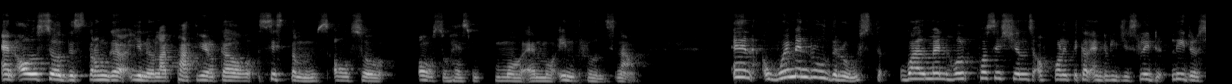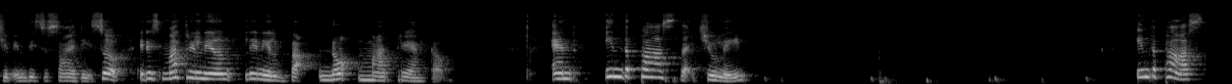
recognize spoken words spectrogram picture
And also the stronger, you know, like patriarchal systems also, also has more and more influence now. And women rule the roost while men hold positions of political and religious lead leadership in this society. So it is matrilineal, but not matriarchal. And in the past, actually, in the past,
